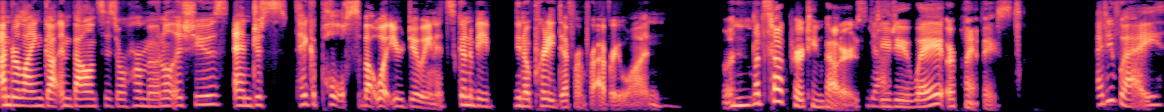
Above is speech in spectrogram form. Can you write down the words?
underlying gut imbalances or hormonal issues? And just take a pulse about what you're doing. It's going to be, you know, pretty different for everyone. Mm-hmm. And let's talk protein powders. Yeah. Do you do whey or plant based? I do whey.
